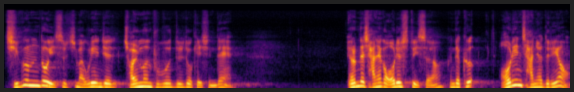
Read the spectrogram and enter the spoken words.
지금도 있을지만 우리 이제 젊은 부부들도 계신데 여러분들 자녀가 어릴 수도 있어요. 근데 그 어린 자녀들이요.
